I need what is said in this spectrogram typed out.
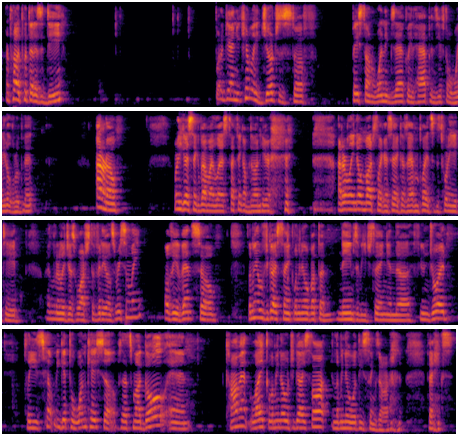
I'd probably put that as a D. But again, you can't really judge this stuff based on when exactly it happens. You have to wait a little bit. I don't know. What do you guys think about my list? I think I'm done here. I don't really know much, like I said, because I haven't played since 2018. I literally just watched the videos recently of the events, so let me know what you guys think. Let me know about the names of each thing, and uh, if you enjoyed, please help me get to 1K subs. That's my goal, and comment, like, let me know what you guys thought, and let me know what these things are. Thanks.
